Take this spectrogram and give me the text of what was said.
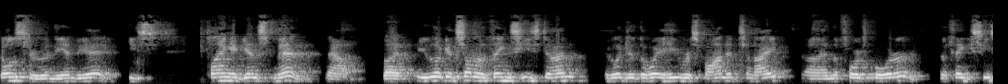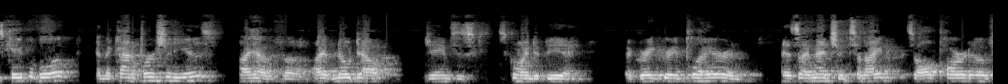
goes through in the NBA. He's playing against men now. But you look at some of the things he's done. You look at the way he responded tonight uh, in the fourth quarter, the things he's capable of, and the kind of person he is. I have uh, I have no doubt James is, is going to be a, a great great player. And as I mentioned tonight, it's all part of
